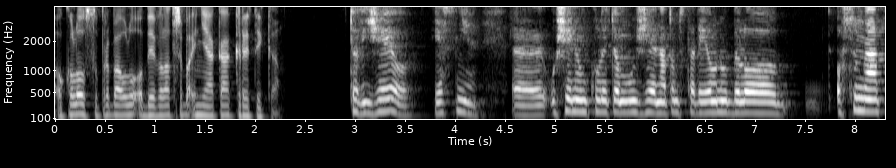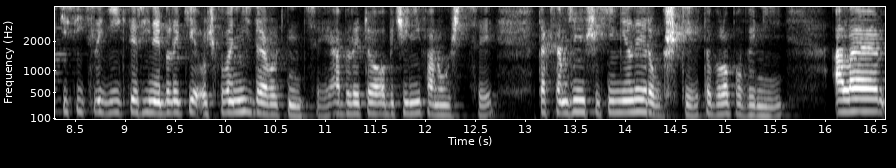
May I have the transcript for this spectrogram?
okolo Super Bowlu objevila třeba i nějaká kritika. To víš, že jo, jasně. Uh, už jenom kvůli tomu, že na tom stadionu bylo 18 tisíc lidí, kteří nebyli ti očkovaní zdravotníci a byli to obyčejní fanoušci, tak samozřejmě všichni měli roušky, to bylo povinný ale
